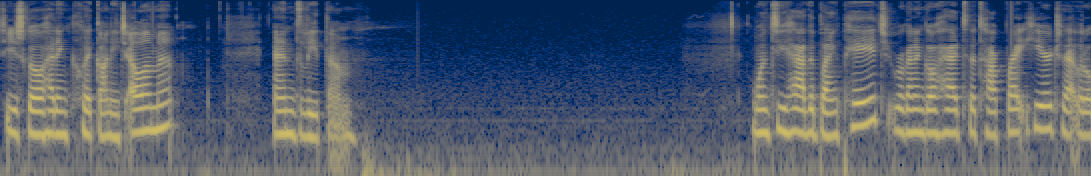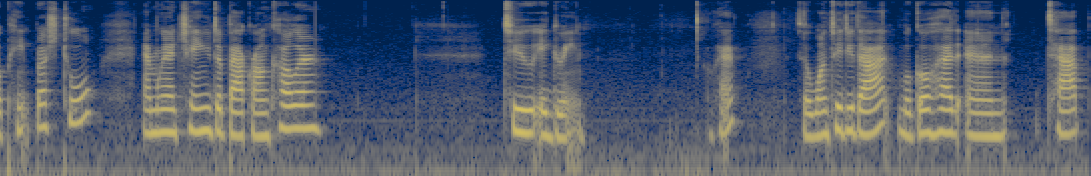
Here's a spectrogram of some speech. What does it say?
So you just go ahead and click on each element and delete them. Once you have the blank page, we're going to go ahead to the top right here to that little paintbrush tool and we're going to change the background color to a green. Okay, so once we do that, we'll go ahead and tap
